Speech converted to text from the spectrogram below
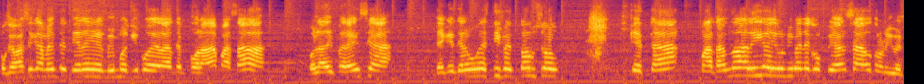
porque básicamente tienen el mismo equipo de la temporada pasada con la diferencia de que tienen un Stephen Thompson que está matando a la liga y un nivel de confianza a otro nivel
